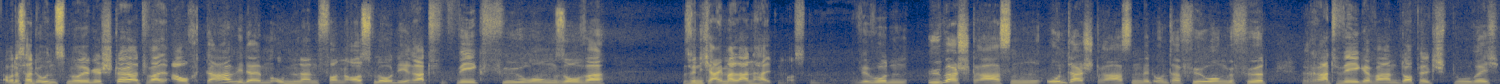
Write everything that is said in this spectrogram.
Aber das hat uns null gestört, weil auch da wieder im Umland von Oslo die Radwegführung so war, dass wir nicht einmal anhalten mussten. Wir wurden über Straßen, unter Straßen mit Unterführung geführt. Radwege waren doppelspurig.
